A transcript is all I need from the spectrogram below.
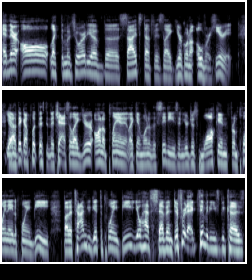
and they're all like the majority of the side stuff is like you're going to overhear it. Yeah, Yeah. I think I put this in the chat. So like you're on a planet, like in one of the cities, and you're just walking from point A to point B. By the time you get to point B, you'll have seven different activities because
